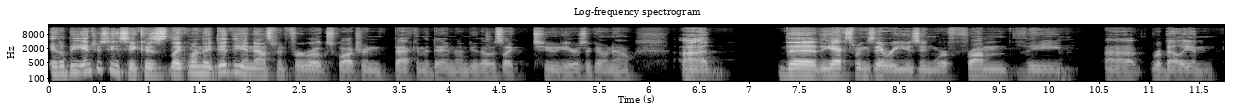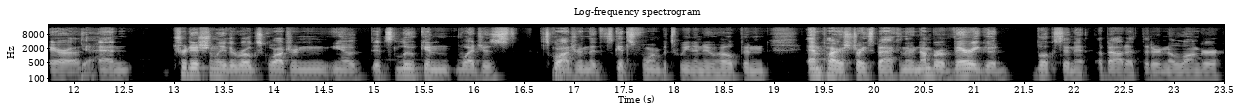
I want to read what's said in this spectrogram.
It'll be interesting to see because, like, when they did the announcement for Rogue Squadron back in the day, Mandy, that was like two years ago now. Uh, the the X wings they were using were from the Mhm. uh, Rebellion era, Yeah. and traditionally the Rogue Squadron, you know, it's Luke and Wedge's squadron that gets formed between A New Hope and Empire Strikes Back, and there are a number of very good books in it about it that are no longer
